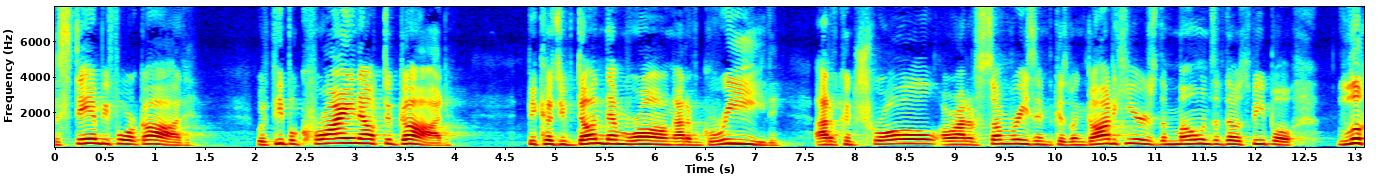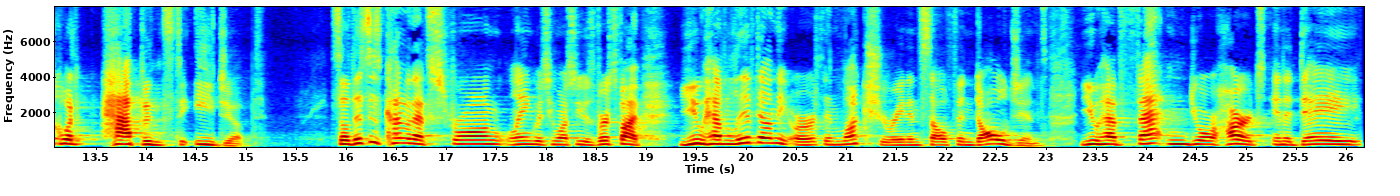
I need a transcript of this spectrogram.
to stand before God with people crying out to God because you've done them wrong out of greed, out of control, or out of some reason. Because when God hears the moans of those people, look what happens to Egypt. So, this is kind of that strong language he wants to use. Verse 5 You have lived on the earth in luxury and in self indulgence. You have fattened your hearts in a day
